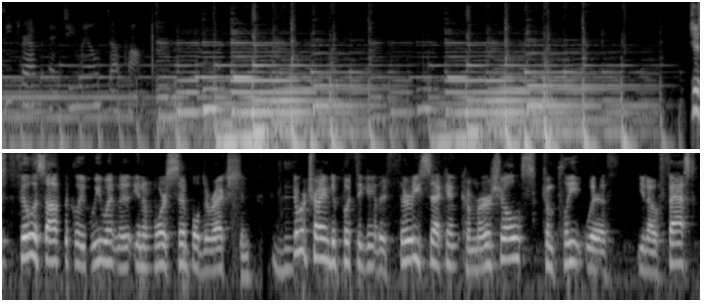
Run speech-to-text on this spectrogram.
ctrap at gmail.com. Just philosophically, we went in a, in a more simple direction. They were trying to put together 30 second commercials complete with, you know, fast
